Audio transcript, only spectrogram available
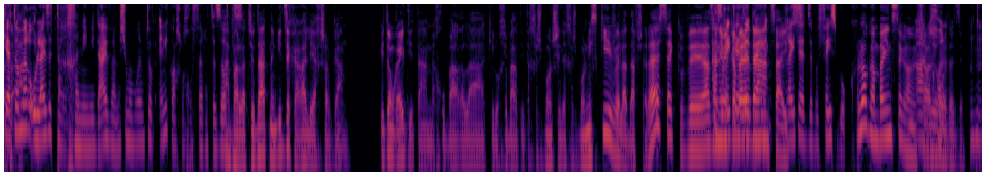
כי אתה אומר, אולי זה טרחני מדי, ואנשים אומרים, טוב, אין לי כוח לחופרת הזאת. אבל את יודעת, נגיד זה קרה לי עכשיו גם. פתאום ראיתי את המחובר ל... כאילו, חיברתי את החשבון שלי לחשבון עסקי ולדף של העסק, ואז אז אני מקבל את ב- ה insights. ראית את זה בפייסבוק. לא, גם באינסטגרם אה, אפשר נכון. לראות את זה. מהמם,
